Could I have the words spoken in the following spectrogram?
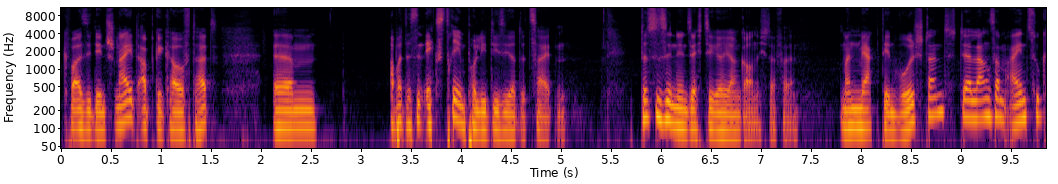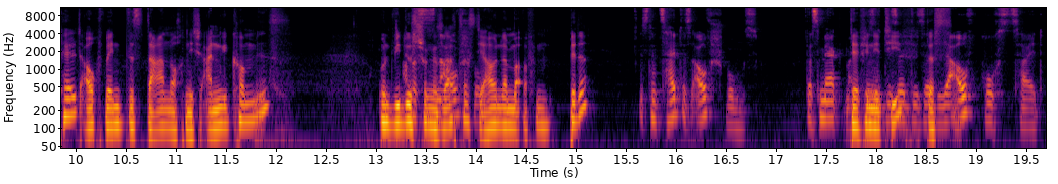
quasi den Schneid abgekauft hat. Ähm, aber das sind extrem politisierte Zeiten. Das ist in den 60er Jahren gar nicht der Fall. Man merkt den Wohlstand, der langsam Einzug hält, auch wenn das da noch nicht angekommen ist. Und wie du es schon gesagt Aufschwung. hast, die hauen dann mal auf den. Bitte? Ist eine Zeit des Aufschwungs. Das merkt man. Definitiv. Diese, diese, diese, diese Aufbruchszeit.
